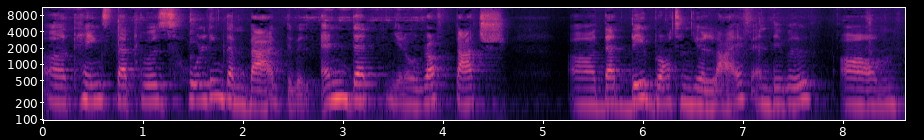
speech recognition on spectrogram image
uh, things that was holding them back. They will end that you know rough patch uh, that they brought in your life. And they will um,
